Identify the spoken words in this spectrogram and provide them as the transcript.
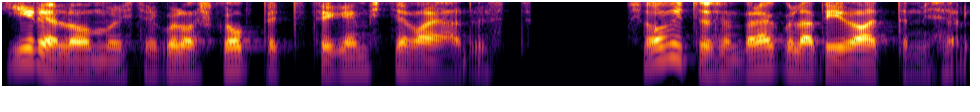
kiireloomuliste koloskoopiate tegemiste vajadust. soovitus on praegu läbivaatamisel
